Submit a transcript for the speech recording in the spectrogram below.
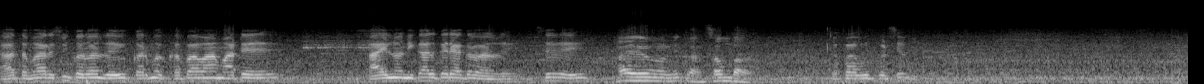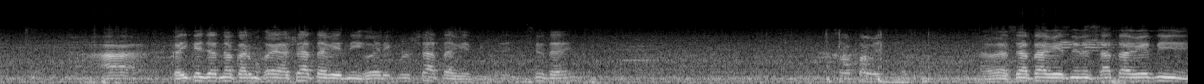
હા તમારે શું કરવાનું રહ્યું? કર્મ ખપાવવા માટે ફાઇલ નો નિકાલ કર્યા કરવાનો રહ્યું શું રહ્યું? હા એનો નિકાલ સંભાળ. ખપાવવું જ પડશે ને? આ કઈ કઈ જાતનો કર્મ હોય અસાતા વેદની હોય એક સાતા વેદની હોય. શું થાય? હવે અસાતા વેદની ને સાતા વેદની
